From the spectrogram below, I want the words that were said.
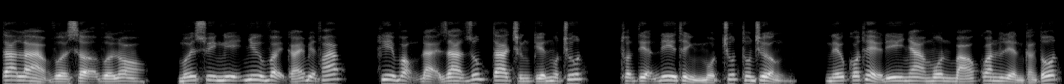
Ta là vừa sợ vừa lo, mới suy nghĩ như vậy cái biện pháp, hy vọng đại gia giúp ta chứng kiến một chút, thuận tiện đi thỉnh một chút thôn trưởng, nếu có thể đi nha môn báo quan liền càng tốt.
